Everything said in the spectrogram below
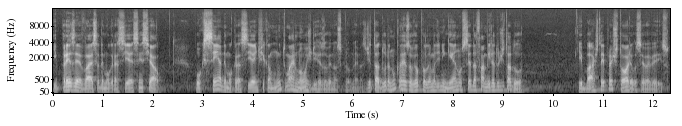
e preservar essa democracia é essencial. Porque sem a democracia a gente fica muito mais longe de resolver nossos problemas. Ditadura nunca resolveu o problema de ninguém a não ser da família do ditador. E basta ir para a história, você vai ver isso.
